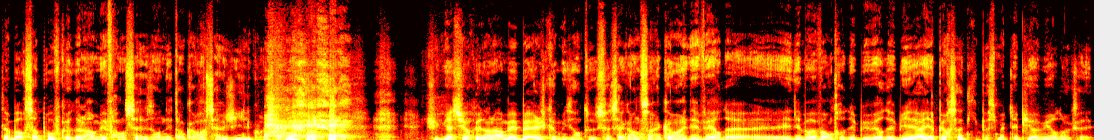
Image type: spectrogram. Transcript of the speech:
d'abord, ça prouve que dans l'armée française, on est encore assez agile. Quoi, je suis bien sûr que dans l'armée belge, comme ils ont tous 55 ans et des verres de, et des ventres des buveurs de bière, il y a personne qui peut se mettre les pieds au mur. Donc, c'est,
